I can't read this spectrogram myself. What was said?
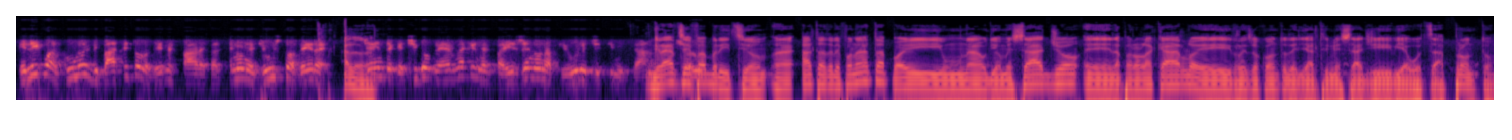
e lì qualcuno il dibattito lo deve fare perché non è giusto avere allora. gente che ci governa che nel paese non ha più legittimità. Grazie Fabrizio. Eh, altra telefonata, poi un audio messaggio, eh, la parola a Carlo e il resoconto degli altri messaggi via Whatsapp. Pronto?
